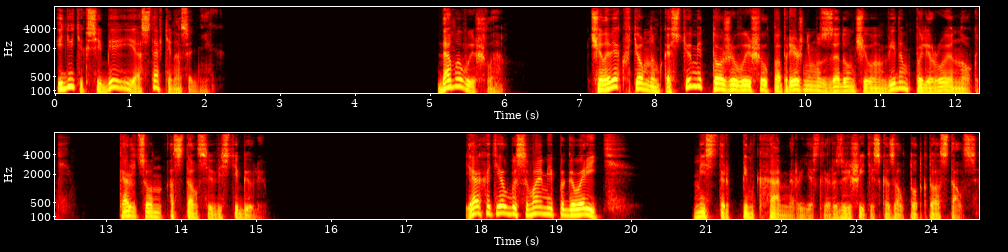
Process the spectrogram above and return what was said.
Идите к себе и оставьте нас одних. Дама вышла. Человек в темном костюме тоже вышел, по-прежнему с задумчивым видом, полируя ногти. Кажется, он остался в вестибюле. «Я хотел бы с вами поговорить», «Мистер Пингхаммер, если разрешите», — сказал тот, кто остался.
